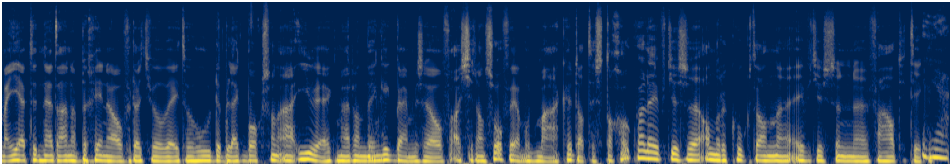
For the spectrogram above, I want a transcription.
Maar je hebt het net aan het begin over dat je wil weten hoe de black box van AI werkt. Maar dan denk ik bij mezelf, als je dan software moet maken, dat is toch ook wel eventjes uh, andere koek dan uh, eventjes een uh, verhaaltje tikken. Ja,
